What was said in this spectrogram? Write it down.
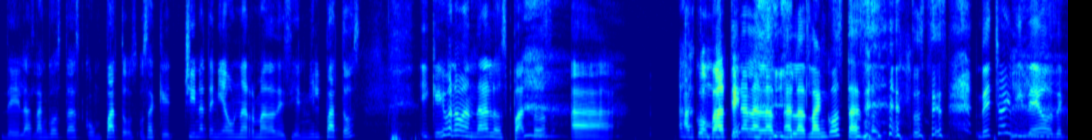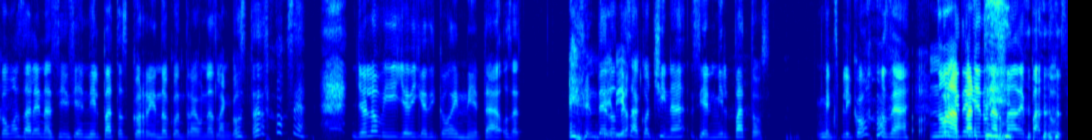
de las langostas con patos. O sea que China tenía una armada de 100.000 patos y que iban a mandar a los patos a, a, combatir a, a, las langostas. Entonces, de hecho hay videos de cómo salen así 100.000 patos corriendo contra unas langostas. O sea, yo lo vi, yo dije así como de neta, o sea, ¿De dónde sacó China 100 mil patos? ¿Me explico? O sea, no, porque tenían una armada de patos.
